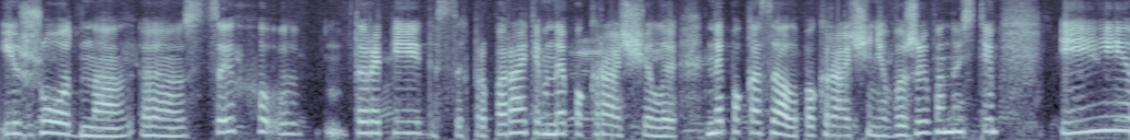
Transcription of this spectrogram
і жодна е, з цих терапій, з цих препаратів не покращили, не показали покращення виживаності. І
